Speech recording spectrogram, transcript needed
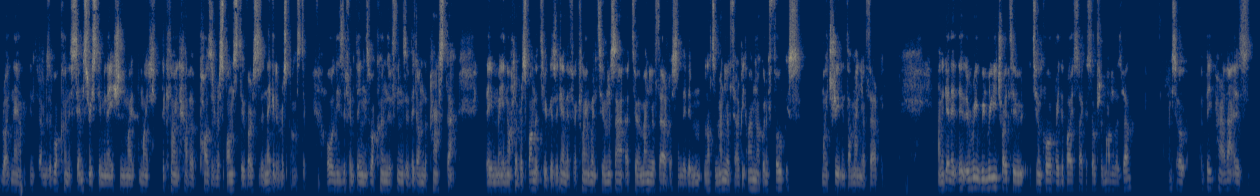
right now in terms of what kind of sensory stimulation might might the client have a positive response to versus a negative response to. All these different things what kinds of things have they done in the past that they may not have responded to? Because again if a client went to, a uh, to a manual therapist and they did lots of manual therapy i'm not going to focus my treatment on manual therapy. And again it, it, we really try to to incorporate the biopsychosocial model as well. And so a big part of that is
